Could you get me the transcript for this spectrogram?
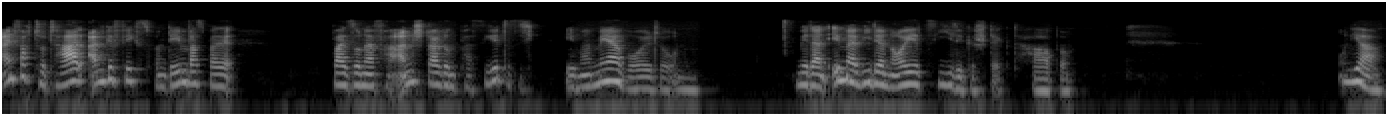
einfach total angefixt von dem, was bei, bei so einer Veranstaltung passiert, dass ich immer mehr wollte und mir dann immer wieder neue Ziele gesteckt habe. Und ja,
